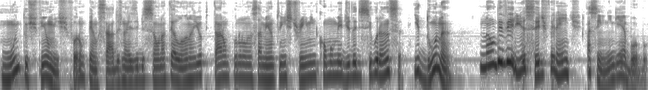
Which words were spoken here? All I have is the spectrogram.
muitos filmes foram pensados na exibição na telona e optaram por um lançamento em streaming como medida de segurança. E Duna não deveria ser diferente. Assim, ninguém é bobo.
